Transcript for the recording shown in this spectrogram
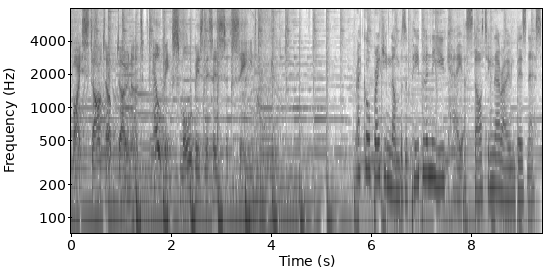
by Startup Donut, helping small businesses succeed. Record breaking numbers of people in the UK are starting their own business.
